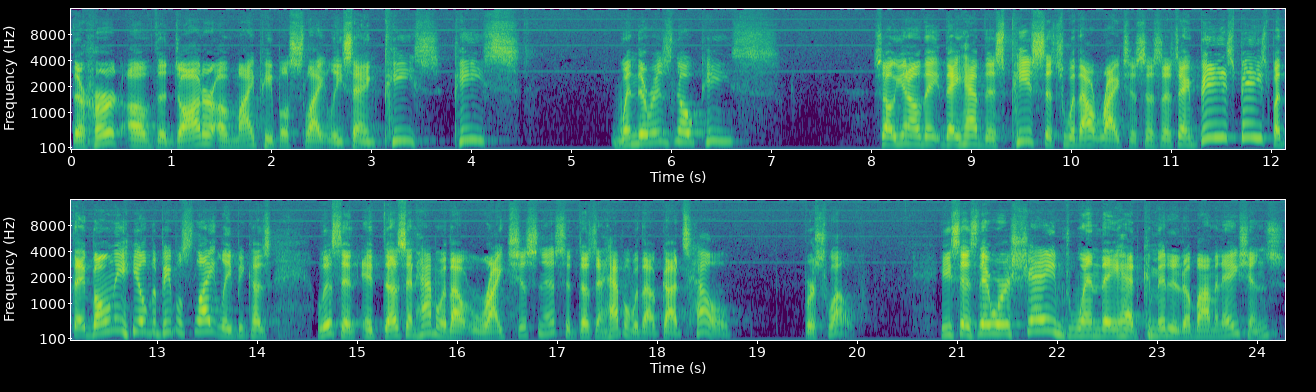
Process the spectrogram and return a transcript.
the hurt of the daughter of my people slightly, saying, Peace, peace, when there is no peace. So, you know, they, they have this peace that's without righteousness. They're saying, Peace, peace, but they've only healed the people slightly because, listen, it doesn't happen without righteousness, it doesn't happen without God's help. Verse 12. He says, They were ashamed when they had committed abominations.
